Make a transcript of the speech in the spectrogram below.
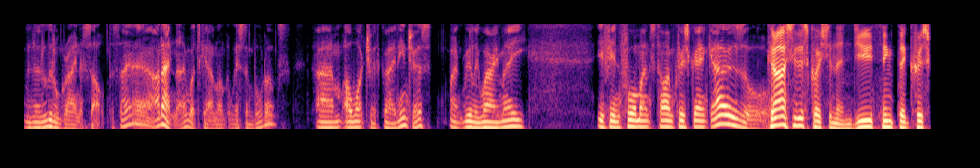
with a little grain of salt to say "Uh, I don't know what's going on at the Western Bulldogs. Um, I'll watch with great interest. Won't really worry me if in four months' time Chris Grant goes or Can I ask you this question then? Do you think that Chris,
